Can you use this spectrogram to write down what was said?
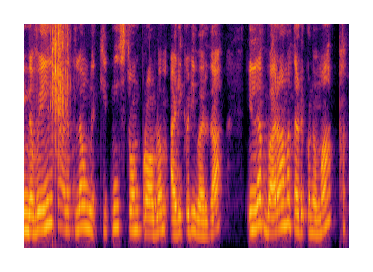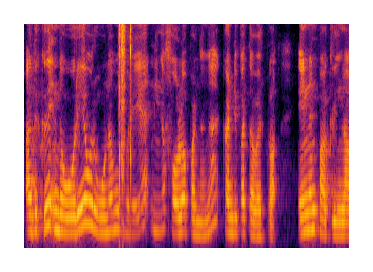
இந்த வெயில் காலத்துல உங்களுக்கு கிட்னி ஸ்டோன் ப்ராப்ளம் அடிக்கடி வருதா? இல்ல வராம தடுக்கணுமா? அதுக்கு இந்த ஒரே ஒரு உணவு முறையை நீங்க ஃபாலோ பண்ணுங்க. கண்டிப்பா தவிர்க்கலாம். என்னன்னு பாக்குறீங்களா?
